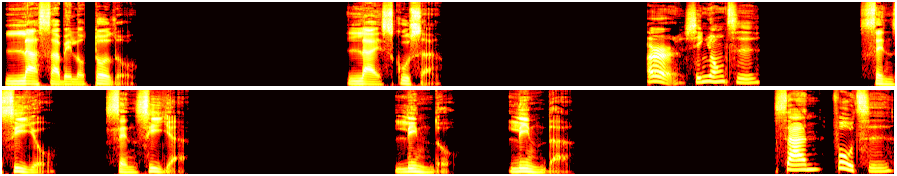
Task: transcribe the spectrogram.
La sabelotodo. La excusa. 二形容词 Sencillo. Sencilla. Lindo. Linda. 三副词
